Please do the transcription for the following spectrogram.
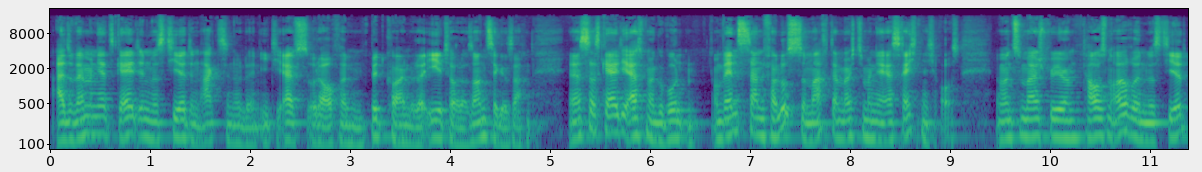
Also wenn man jetzt Geld investiert in Aktien oder in ETFs oder auch in Bitcoin oder Ether oder sonstige Sachen, dann ist das Geld ja erstmal gebunden. Und wenn es dann Verluste macht, dann möchte man ja erst recht nicht raus. Wenn man zum Beispiel 1000 Euro investiert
